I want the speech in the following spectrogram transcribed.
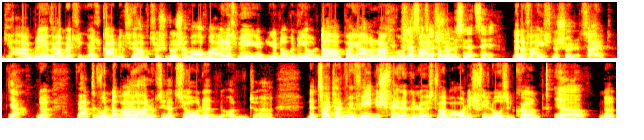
Ja, nee, wir haben jetzt, jetzt gar nichts. Wir haben zwischendurch haben wir auch mal LSW ge- genommen hier und da, ein paar Jahre lang. Und Lass das war uns einfach mal ein schön. bisschen erzählen. Nee, das war eigentlich eine schöne Zeit. Ja. Ne? Wir hatten wunderbare Halluzinationen und äh, in der Zeit hatten wir wenig Fälle gelöst, war aber auch nicht viel los in Köln. Ja. Ne?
